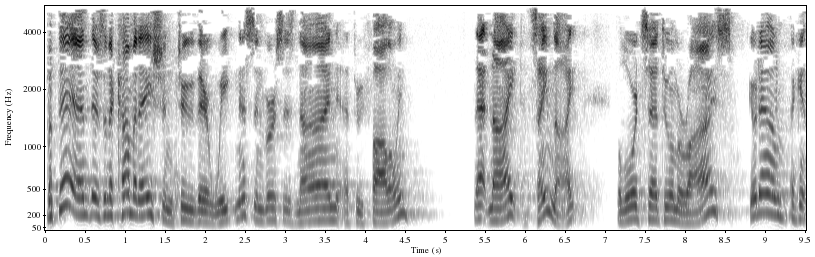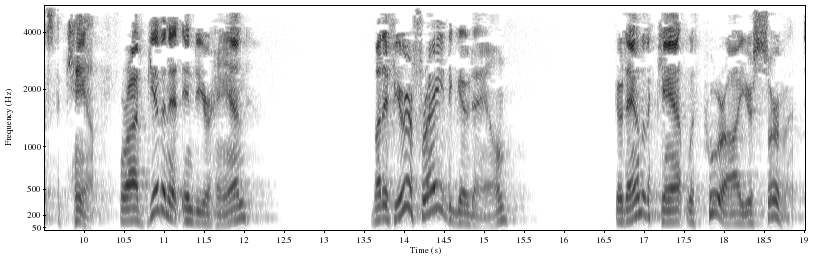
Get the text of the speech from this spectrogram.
But then there's an accommodation to their weakness in verses 9 through following. That night, same night, the Lord said to him, Arise, go down against the camp, for I've given it into your hand. But if you're afraid to go down, go down to the camp with Purah, your servant,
